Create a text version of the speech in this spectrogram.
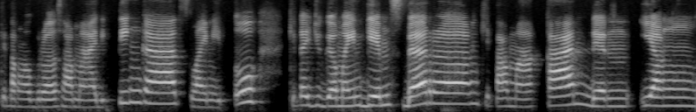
kita ngobrol sama adik tingkat. Selain itu, kita juga main games bareng, kita makan, dan yang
